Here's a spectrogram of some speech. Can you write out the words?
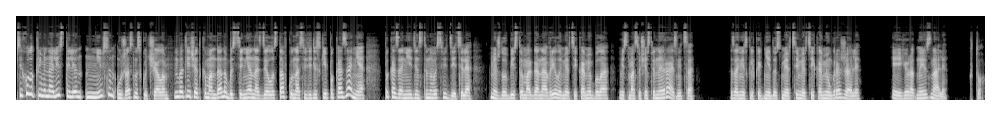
Психолог-криминалист Элен Нильсон ужасно скучала. В отличие от командана Бастине, она сделала ставку на свидетельские показания, показания единственного свидетеля. Между убийством Моргана Аврил и Мерти Камю была весьма существенная разница. За несколько дней до смерти Мерти Камю угрожали, и ее родные знали, кто.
